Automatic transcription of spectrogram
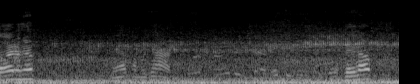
ร้อยนะครับนะครับธรรมชาติโอเคครับ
